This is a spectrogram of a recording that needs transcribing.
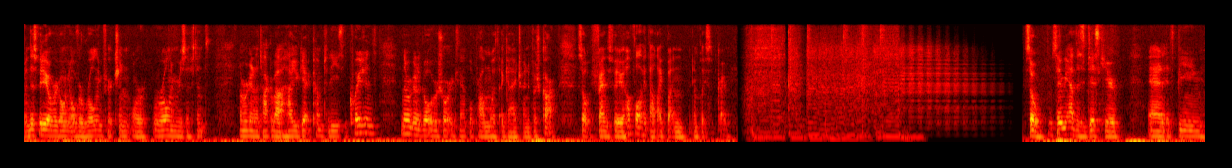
in this video we're going over rolling friction or rolling resistance and we're going to talk about how you get come to these equations and then we're going to go over a short example problem with a guy trying to push a car. So if you find this video helpful hit that like button and please subscribe. So say we have this disc here and it's being,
